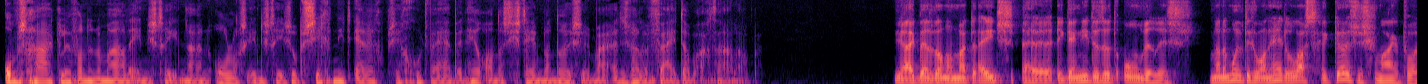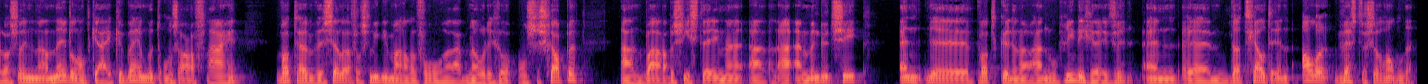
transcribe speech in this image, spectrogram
omschakelen van de normale industrie naar een oorlogsindustrie. Is op zich niet erg, op zich goed. Wij hebben een heel ander systeem dan de Russen. Maar het is wel een feit dat we achteraan lopen. Ja, ik ben het wel met eens. Uh, ik denk niet dat het onwil is. Maar er moeten gewoon hele lastige keuzes gemaakt worden. Als we naar Nederland kijken, wij moeten ons afvragen... wat hebben we zelf als minimale voorraad nodig op onze schappen aan wapensystemen, aan, aan, munitie. En uh, wat kunnen we aan Oekraïne geven? En uh, dat geldt in alle westerse landen.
